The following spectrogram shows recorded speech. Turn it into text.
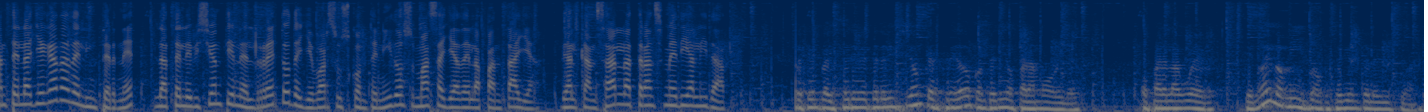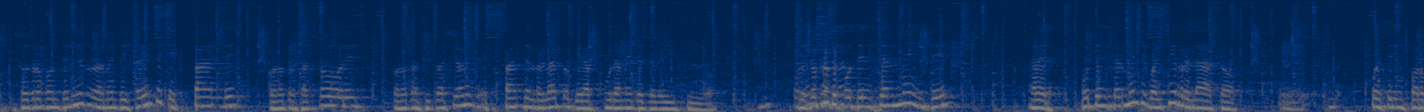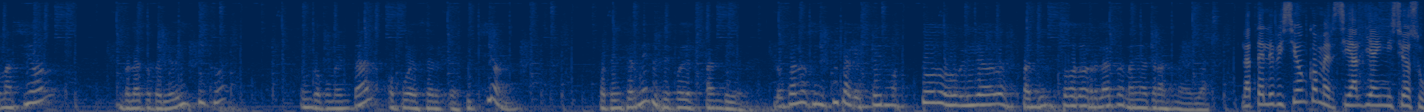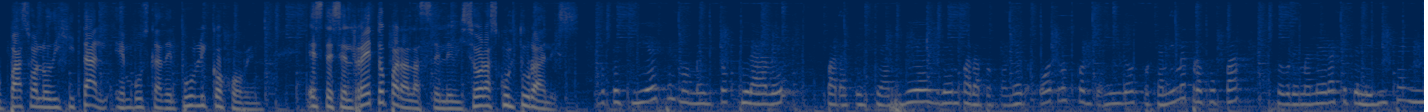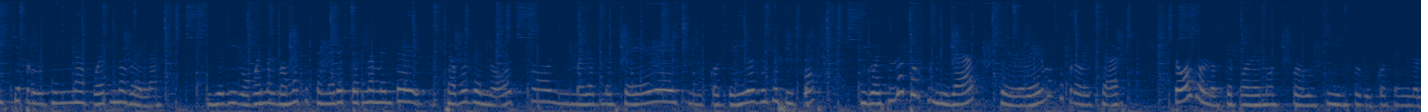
Ante la llegada del Internet, la televisión tiene el reto de llevar sus contenidos más allá de la pantalla, de alcanzar la transmedialidad. Por ejemplo, hay series de televisión que han creado contenidos para móviles o para la web, que no es lo mismo que se vio en televisión. Es otro contenido totalmente diferente que expande con otros actores, con otras situaciones, expande el relato que era puramente televisivo. Pero yo creo que potencialmente, a ver, potencialmente cualquier relato eh, puede ser información, un relato periodístico, un documental o puede ser ficción. Potencialmente se puede expandir, lo cual no significa que estemos todos obligados a expandir todos los relatos de manera transmedia. La televisión comercial ya inició su paso a lo digital en busca del público joven. Este es el reto para las televisoras culturales. Creo que sí es el momento clave para que se arriesguen, para proponer otros contenidos, porque a mí me preocupa sobremanera que Televisa inicie produciendo una web novela. Y yo digo, bueno, vamos a tener eternamente Chavos del Ocho y María Mercedes y contenidos de ese tipo. Digo, es una oportunidad que debemos aprovechar todos los que podemos producir, subir contenido.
